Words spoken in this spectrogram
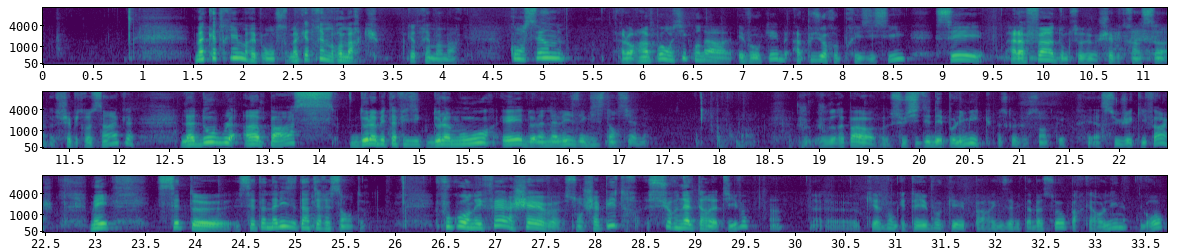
Ma quatrième réponse, ma quatrième remarque, quatrième concerne alors un point aussi qu'on a évoqué à plusieurs reprises ici, c'est à la fin donc ce chapitre, 5, chapitre 5, la double impasse de la métaphysique de l'amour et de l'analyse existentielle. Je ne voudrais pas susciter des polémiques, parce que je sens que c'est un sujet qui fâche, mais cette, euh, cette analyse est intéressante. Foucault, en effet, achève son chapitre sur une alternative, hein, euh, qui a donc été évoquée par Elisabeth Abasso, par Caroline Gros,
